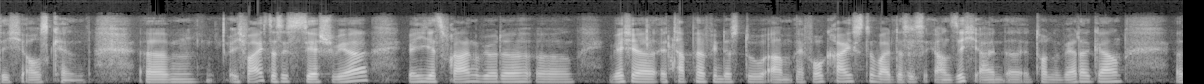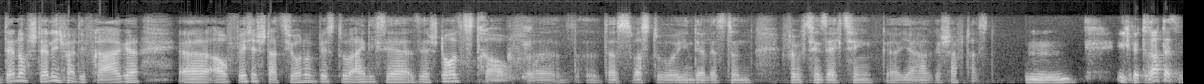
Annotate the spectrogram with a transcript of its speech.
dich auskennt. Ähm, ich weiß, das ist sehr schwer. Wenn ich jetzt fragen würde, äh, welche Etappe findest du am erfolgreichsten, weil das ist an sich ein äh, toller Werdegang. Äh, dennoch stelle ich mal die Frage, äh, auf welche Stationen bist du eigentlich sehr, sehr stolz drauf, äh, das, was du in den letzten 15, 16 Jahren geschafft hast? Mhm. Ich betrachte das,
